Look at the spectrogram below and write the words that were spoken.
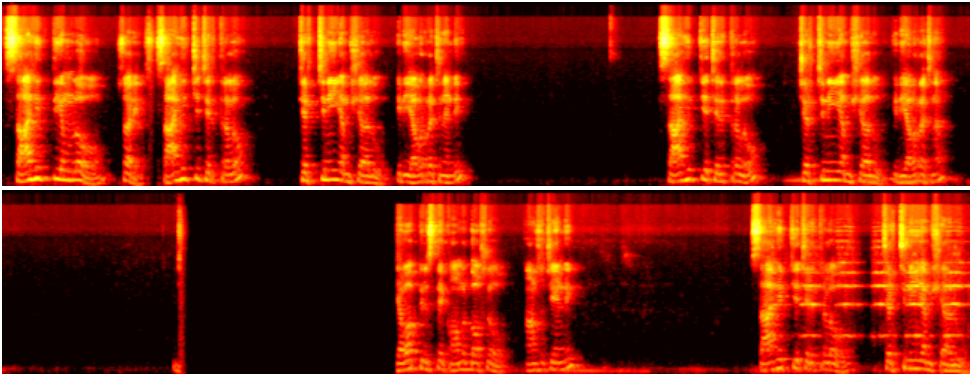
సాహిత్యంలో సారీ సాహిత్య చరిత్రలో చర్చనీయ అంశాలు ఇది ఎవరి రచన అండి? సాహిత్య చరిత్రలో చర్చనీయ అంశాలు. ఇది ఎవరి రచన? జవాబు తెలిస్తే కామెంట్ బాక్స్లో ఆన్సర్ చేయండి. సాహిత్య చరిత్రలో చర్చనీయ అంశాలు.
